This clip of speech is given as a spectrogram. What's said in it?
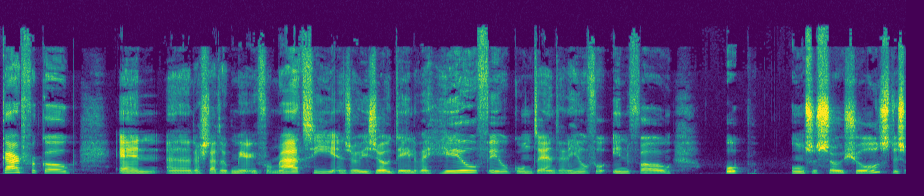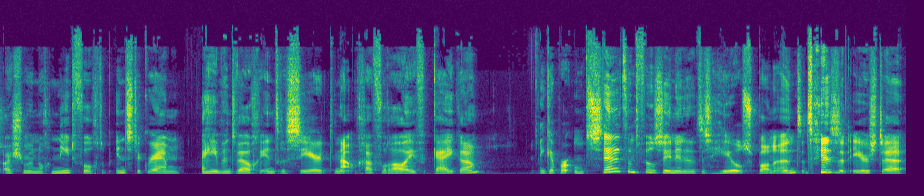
kaartverkoop. En uh, daar staat ook meer informatie. En sowieso delen we heel veel content en heel veel info op onze socials. Dus als je me nog niet volgt op Instagram en je bent wel geïnteresseerd, nou ga vooral even kijken. Ik heb er ontzettend veel zin in en het is heel spannend. Het is het eerste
